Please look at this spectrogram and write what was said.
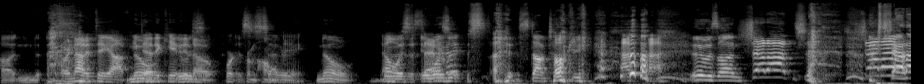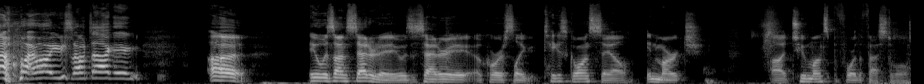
uh, n- or not a day off. He no, dedicated it was a work from home Saturday. day. No, Oh, was it It wasn't. Stop talking. it was on. Shut up! Shut up! Why won't you stop talking? Uh, it was on Saturday. It was a Saturday, of course. Like tickets go on sale in March, uh, two months before the festival.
